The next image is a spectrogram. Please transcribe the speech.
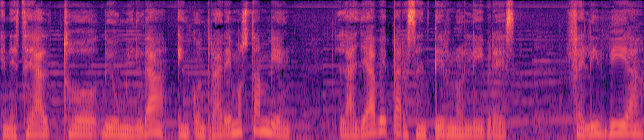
En este acto de humildad encontraremos también la llave para sentirnos libres. ¡Feliz día!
